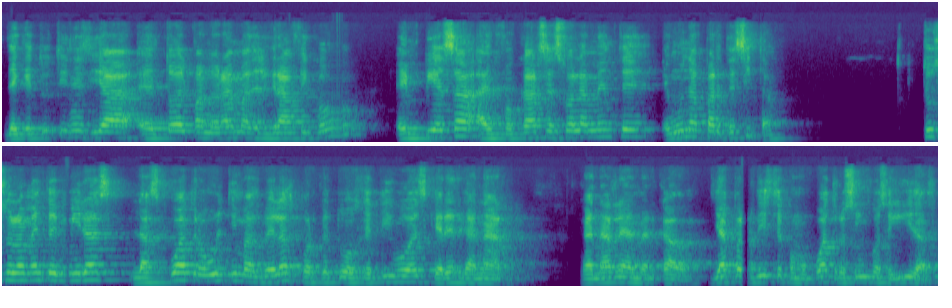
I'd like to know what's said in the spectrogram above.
de que tú tienes ya eh, todo el panorama del gráfico, empieza a enfocarse solamente en una partecita. Tú solamente miras las cuatro últimas velas porque tu objetivo es querer ganar, ganarle al mercado. Ya perdiste como cuatro o cinco seguidas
